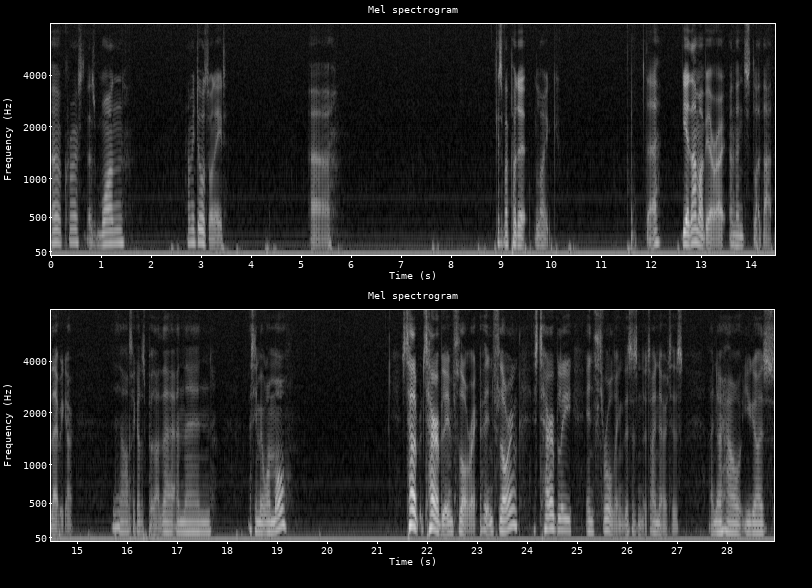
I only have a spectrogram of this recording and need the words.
Oh Christ, there's one. How many doors do I need? Uh. Guess if I put it like there. Yeah, that might be alright. And then just like that. There we go. And then I think I'll just put that there. And then I see make one more. It's ter terribly enthralling. In flooring, it's terribly enthralling. This isn't it? I know it is. I know how you guys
